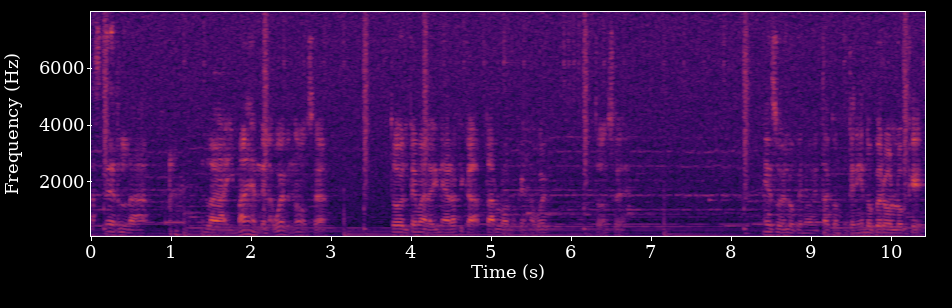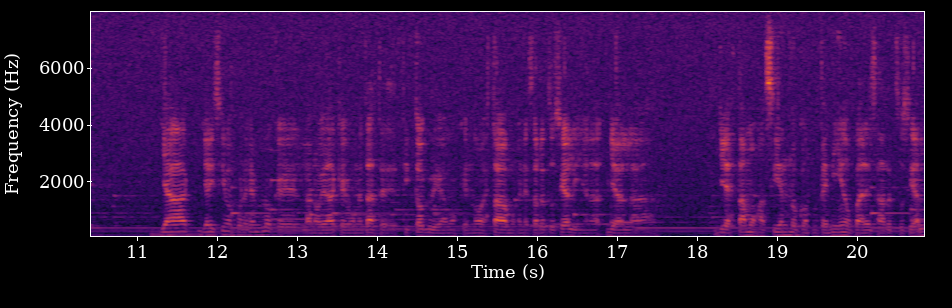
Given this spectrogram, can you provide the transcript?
hacer la, la imagen de la web, ¿no? O sea, todo el tema de la línea gráfica, adaptarlo a lo que es la web. Entonces, eso es lo que nos está conteniendo, pero lo que ya, ya hicimos, por ejemplo, que la novedad que comentaste de TikTok, digamos que no estábamos en esa red social y ya, ya la ya estamos haciendo contenido para esa red social.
